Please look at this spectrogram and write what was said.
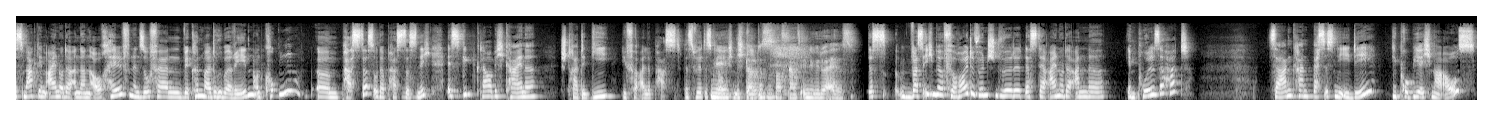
Es mag dem einen oder anderen auch helfen. Insofern, wir können mal drüber reden und gucken, ähm, passt das oder passt das nicht. Es gibt, glaube ich, keine Strategie, die für alle passt. Das wird es, glaube nee, ich, nicht ich glaube, das ist was ganz Individuelles. Das, was ich mir für heute wünschen würde, dass der ein oder andere Impulse hat, sagen kann, das ist eine Idee, die probiere ich mal aus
